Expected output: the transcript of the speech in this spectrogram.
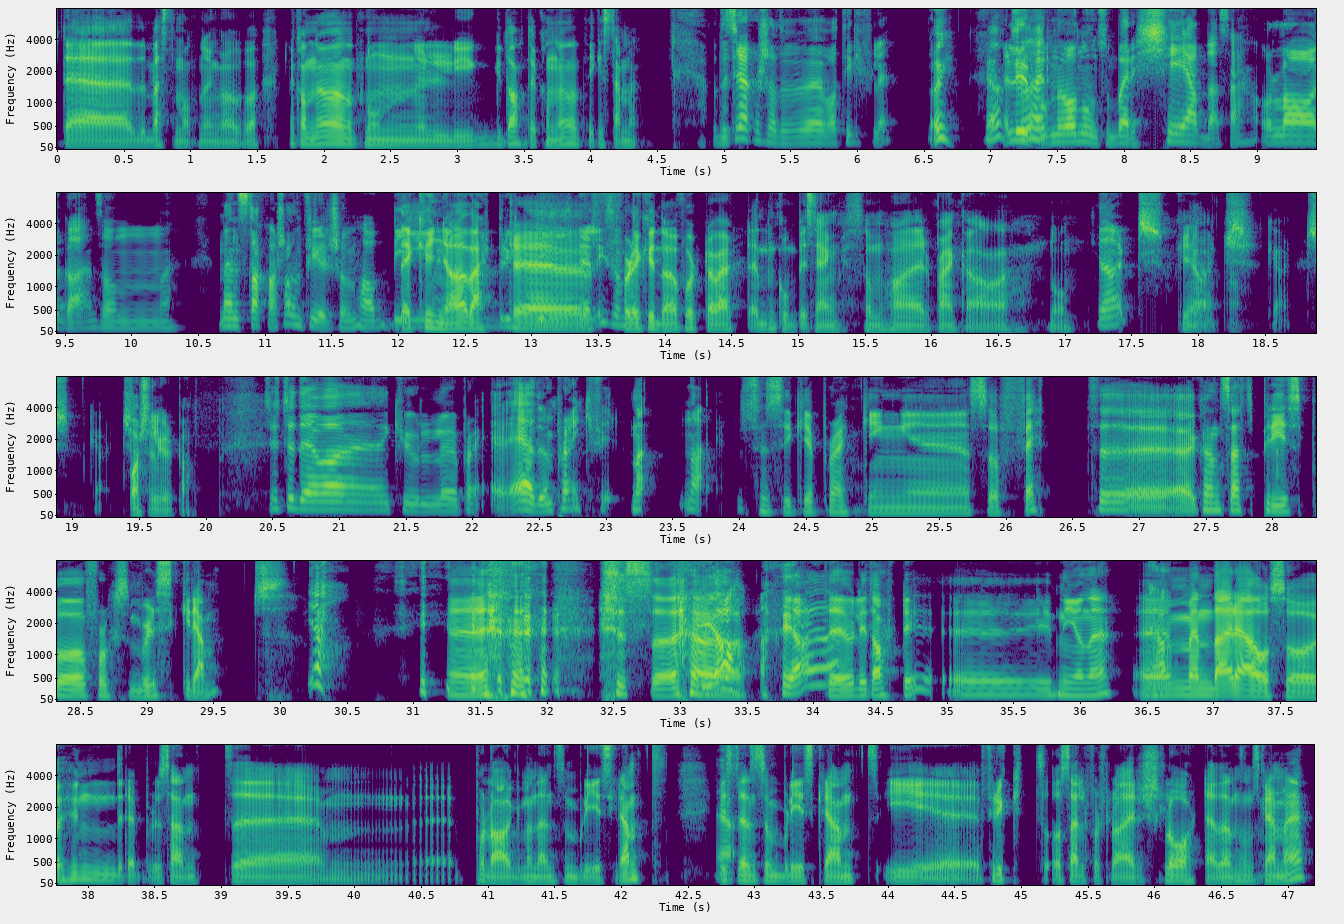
Det er den beste måten å unngå det på. Det kan jo hende at noen lyver, da. Det kan jo hende at det ikke stemmer. Og det tror jeg kanskje at det var tilfellet. Oi, ja, Jeg lurer på om det var noen som bare kjeda seg og laga en sånn Men stakkars han fyr som har bil... Det kunne ha vært brukt bilder, eh, liksom. For det kunne ha fort ha vært en kompisgjeng som har pranka noen. Kunne vært. Kunne vært. Kunne vært. Vært. Barselgruppa. Syns du det var en kul eh, prank? Er du en prankfyr? Nei. Nei. Syns ikke pranking er så fett. Eh, Jeg kan sette pris på folk som blir skremt. Ja. Eh, så Ja. ja, det er jo litt artig eh, i ny og ne. Men der er jeg også 100 eh, på lag med den som blir skremt. Hvis den som blir skremt i frykt og selvforsvar, slår til den som skremmer,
